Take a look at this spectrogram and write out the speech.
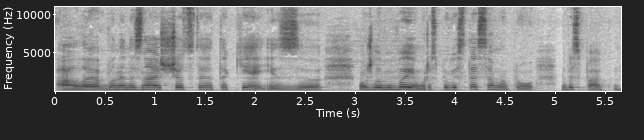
але вони не знають, що це таке. Із е, можливо, ви їм розповісте саме про безпеку.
